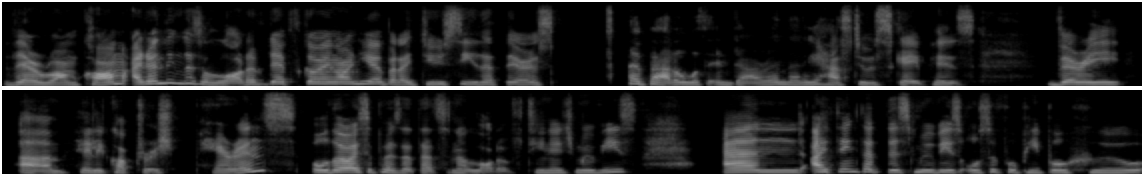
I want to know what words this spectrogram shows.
their rom com. I don't think there's a lot of depth going on here, but I do see that there's a battle within Darren that he has to escape his very um, helicopterish parents. Although I suppose that that's in a lot of teenage movies. And I think that this movie is also for people who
